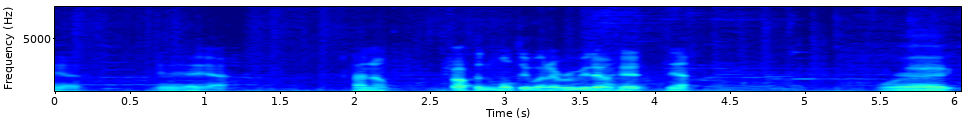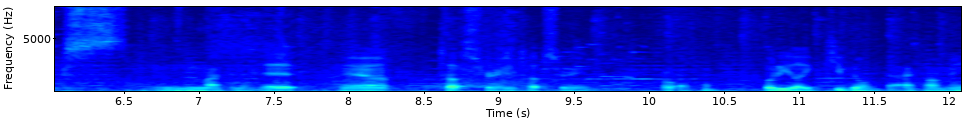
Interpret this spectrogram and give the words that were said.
Yeah. Yeah, yeah, yeah. I know. Drop in multi whenever we don't hit. Yeah. 4x. Mm, not gonna hit. Yeah. Tough screen, tough screen. What do you like? Keep going back on me.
